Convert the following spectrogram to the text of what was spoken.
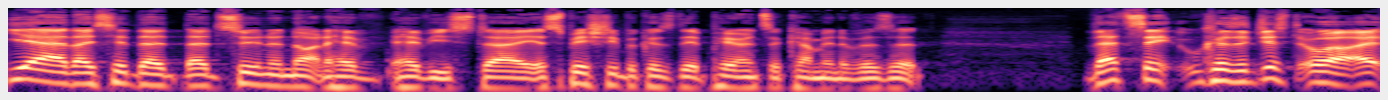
Yeah, they said that they'd sooner not have, have you stay, especially because their parents are coming to visit. That's it. Because it just well,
